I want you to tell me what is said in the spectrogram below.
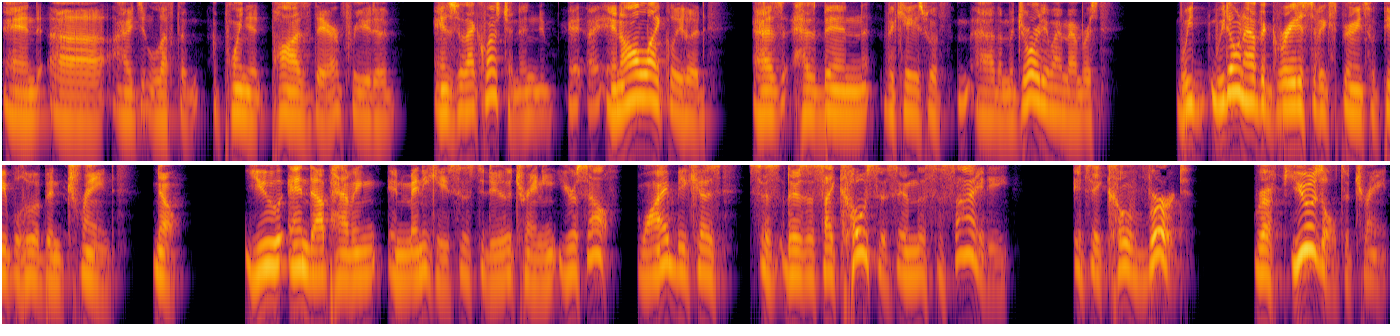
And uh, I left a, a poignant pause there for you to answer that question. And uh, in all likelihood, as has been the case with uh, the majority of my members, we we don't have the greatest of experience with people who have been trained. No, you end up having, in many cases, to do the training yourself. Why? Because there's a psychosis in the society. It's a covert refusal to train.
